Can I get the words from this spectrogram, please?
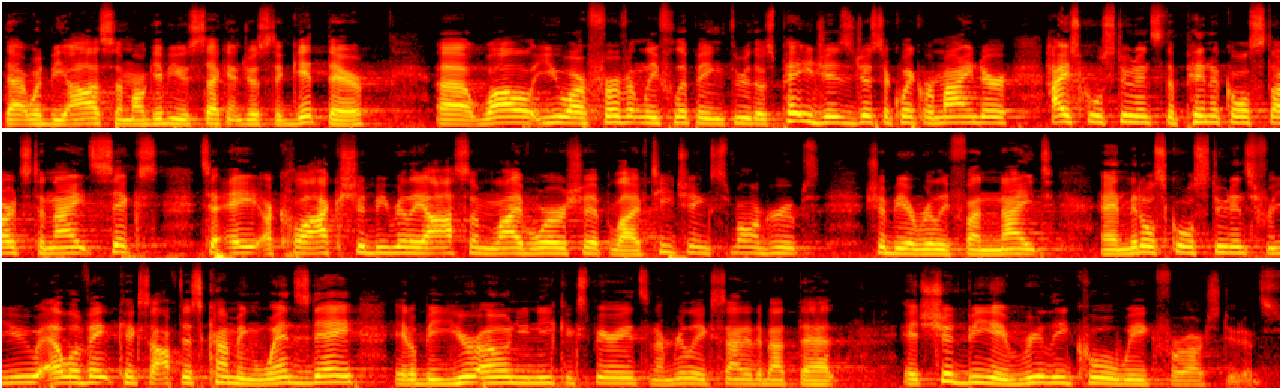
that would be awesome. I'll give you a second just to get there. Uh, while you are fervently flipping through those pages, just a quick reminder high school students, the Pinnacle starts tonight, 6 to 8 o'clock. Should be really awesome. Live worship, live teaching, small groups. Should be a really fun night. And middle school students, for you, Elevate kicks off this coming Wednesday. It'll be your own unique experience, and I'm really excited about that. It should be a really cool week for our students.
